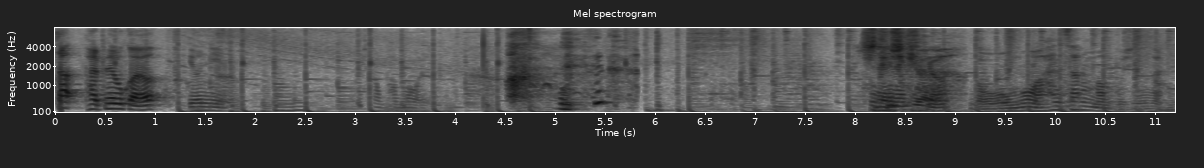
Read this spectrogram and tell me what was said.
자 발표해 볼까요? 이 진행시켜. 너무 한 사람만 보시는 거 아니에요?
